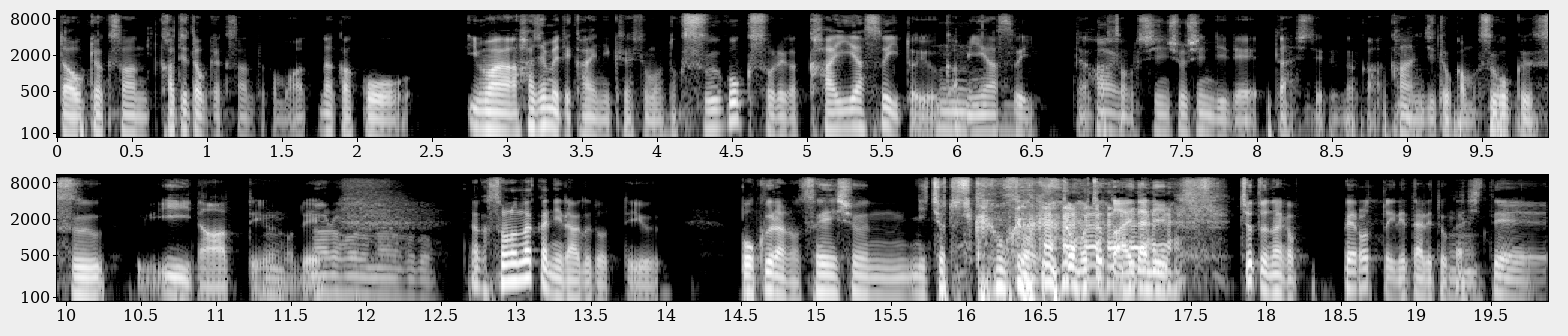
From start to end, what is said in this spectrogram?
たお客さん、買ってたお客さんとかも、なんかこう、今初めて買いに来た人も、すごくそれが買いやすいというか、うん。見やすい。なんはいかその新書心理で出してるなんか感じとかもすごくす、いいなっていうので、なるほど、なるほど。なんかその中にラグドっていう、僕らの青春にちょっと近いもちょっと間に、ちょっとなんかペロッと入れたりとかして、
